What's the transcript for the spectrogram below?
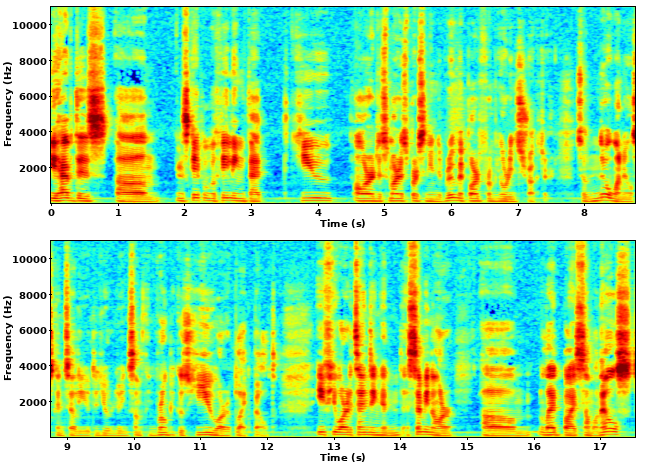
You have this um, inescapable feeling that you are the smartest person in the room apart from your instructor. So no one else can tell you that you're doing something wrong because you are a black belt. If you are attending an, a seminar um, led by someone else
